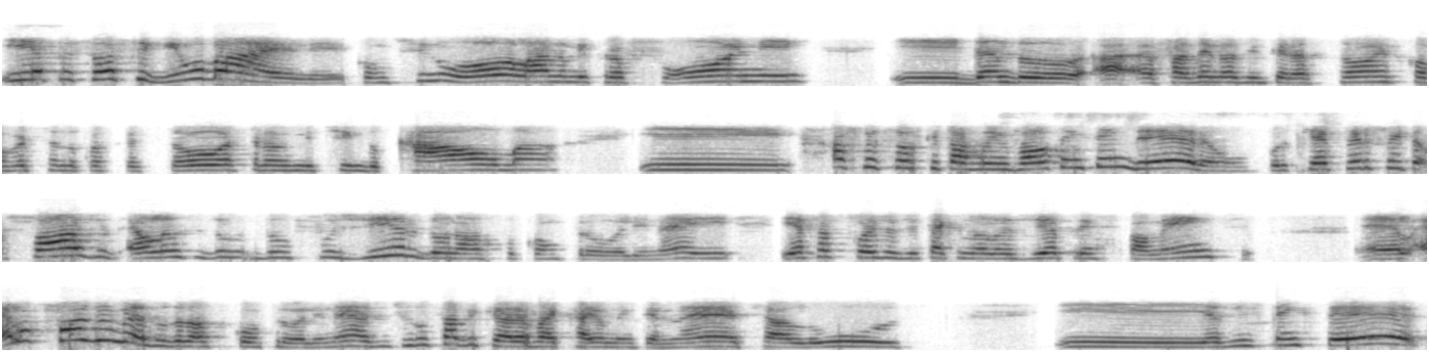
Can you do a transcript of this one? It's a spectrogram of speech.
E a pessoa seguiu o baile, continuou lá no microfone e dando, fazendo as interações, conversando com as pessoas, transmitindo calma. E as pessoas que estavam em volta entenderam, porque é perfeita, foge, é o lance do, do fugir do nosso controle, né? E, e essas coisas de tecnologia, principalmente, elas fogem mesmo do nosso controle, né? A gente não sabe que hora vai cair uma internet, a luz. E a gente tem que ter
